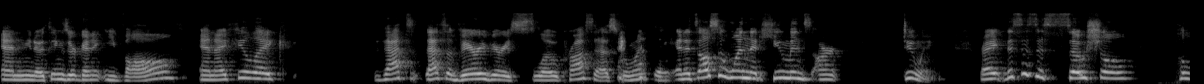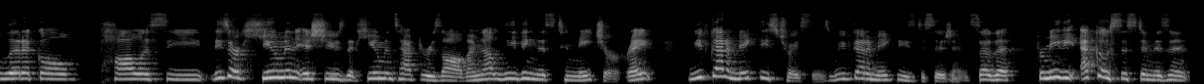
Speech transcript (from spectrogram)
and you know things are going to evolve and i feel like that's that's a very very slow process for one thing and it's also one that humans aren't doing right this is a social political policy these are human issues that humans have to resolve i'm not leaving this to nature right we've got to make these choices. We've got to make these decisions. So that for me, the ecosystem isn't,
